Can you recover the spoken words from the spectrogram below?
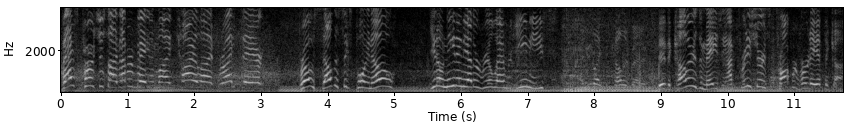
Best purchase I've ever made in my entire life, right there. Bro, sell the 6.0. You don't need any other real Lamborghinis. I do like the color better. Dude, the color is amazing. I'm pretty sure it's proper Verde Ithaca.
